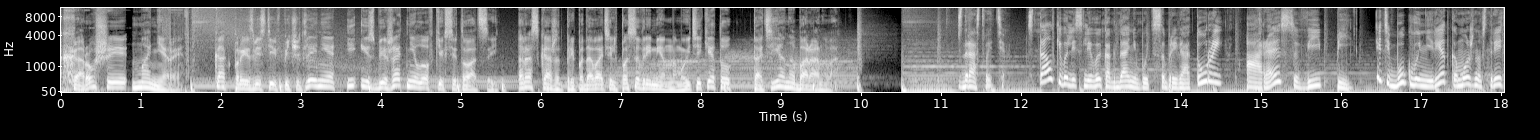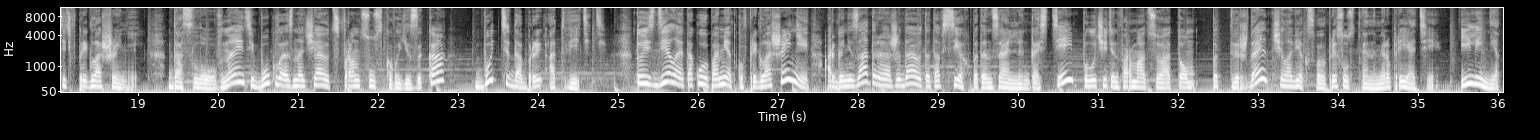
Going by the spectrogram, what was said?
Хорошие манеры. Как произвести впечатление и избежать неловких ситуаций, расскажет преподаватель по современному этикету Татьяна Баранова. Здравствуйте! Сталкивались ли вы когда-нибудь с аббревиатурой RSVP? Эти буквы нередко можно встретить в приглашении. Дословно эти буквы означают с французского языка «будьте добры ответить». То есть, делая такую пометку в приглашении, организаторы ожидают ото всех потенциальных гостей получить информацию о том, подтверждает человек свое присутствие на мероприятии или нет.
